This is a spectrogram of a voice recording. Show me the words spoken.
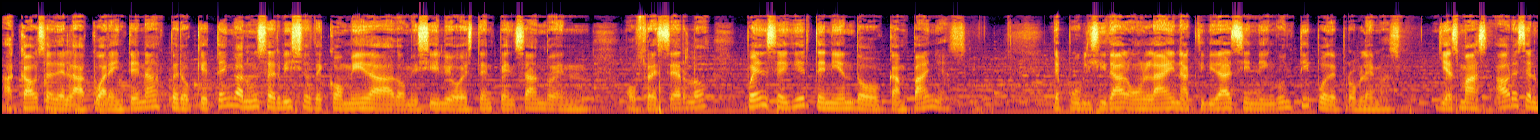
a causa de la cuarentena, pero que tengan un servicio de comida a domicilio o estén pensando en ofrecerlo, pueden seguir teniendo campañas de publicidad online, actividades sin ningún tipo de problemas. Y es más, ahora es el,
